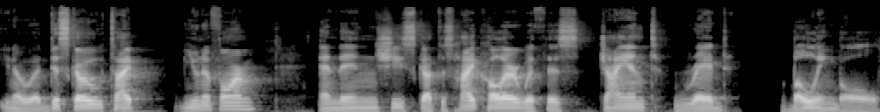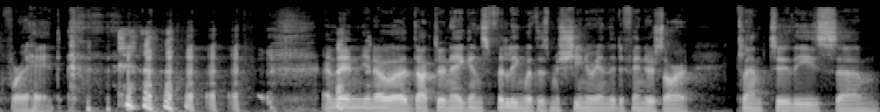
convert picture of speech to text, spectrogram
you know a disco type uniform, and then she's got this high collar with this giant red bowling ball for a head. and then you know uh, Dr. Nagan's fiddling with his machinery, and the defenders are clamped to these um,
